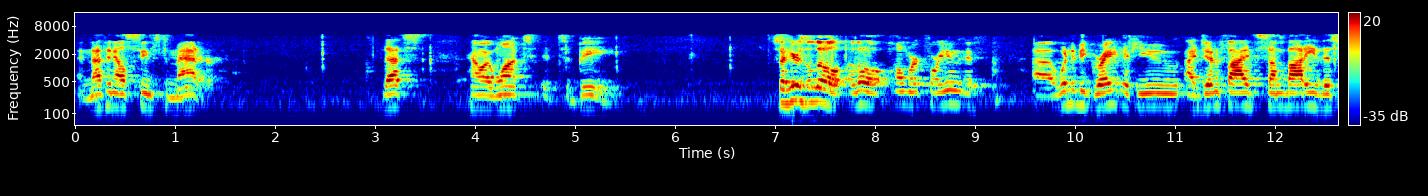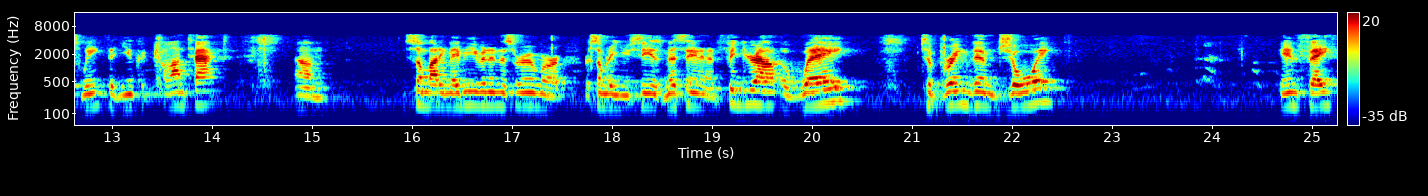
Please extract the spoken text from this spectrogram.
And nothing else seems to matter. That's how I want it to be. So here's a little a little homework for you. If uh, wouldn't it be great if you identified somebody this week that you could contact? Um, somebody maybe even in this room or, or somebody you see is missing and figure out a way to bring them joy in faith.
